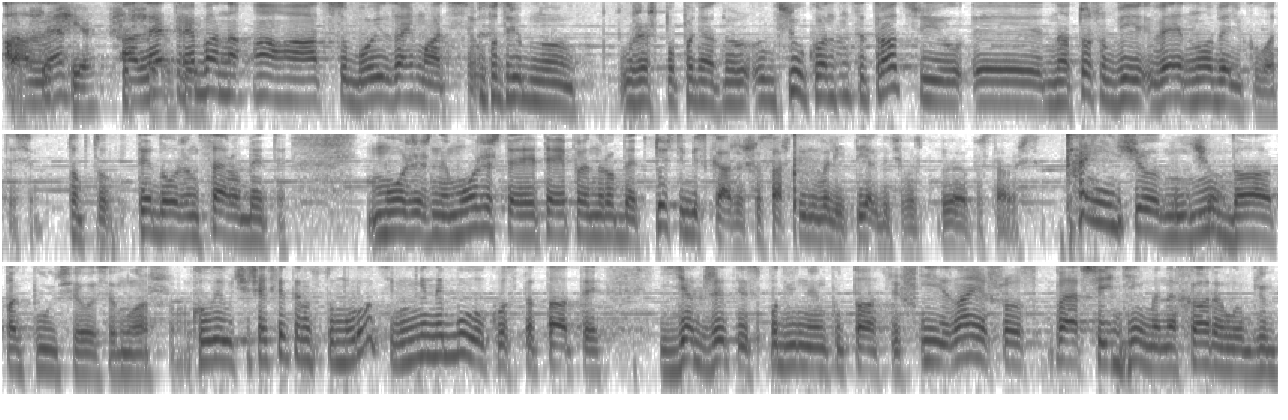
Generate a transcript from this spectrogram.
Але, що ще? Що але ще? Треба на ага, собою займатися. Потрібно вже ж понятно, всю концентрацію е, на те, щоб ви, ви ну. Тобто ти должен все робити. Можеш, не можеш, ти, ти повинен робити. Хтось тобі скаже, що Саш, ти інвалід, ти як до цього е, поставишся? Та нічого, Нічого. ну да, так вийшло. Ну а що? Коли у 2014 році мені не було кого спитати, як жити з подвійною ампутацією. І знаєш, що з перший день мене харило, блін.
